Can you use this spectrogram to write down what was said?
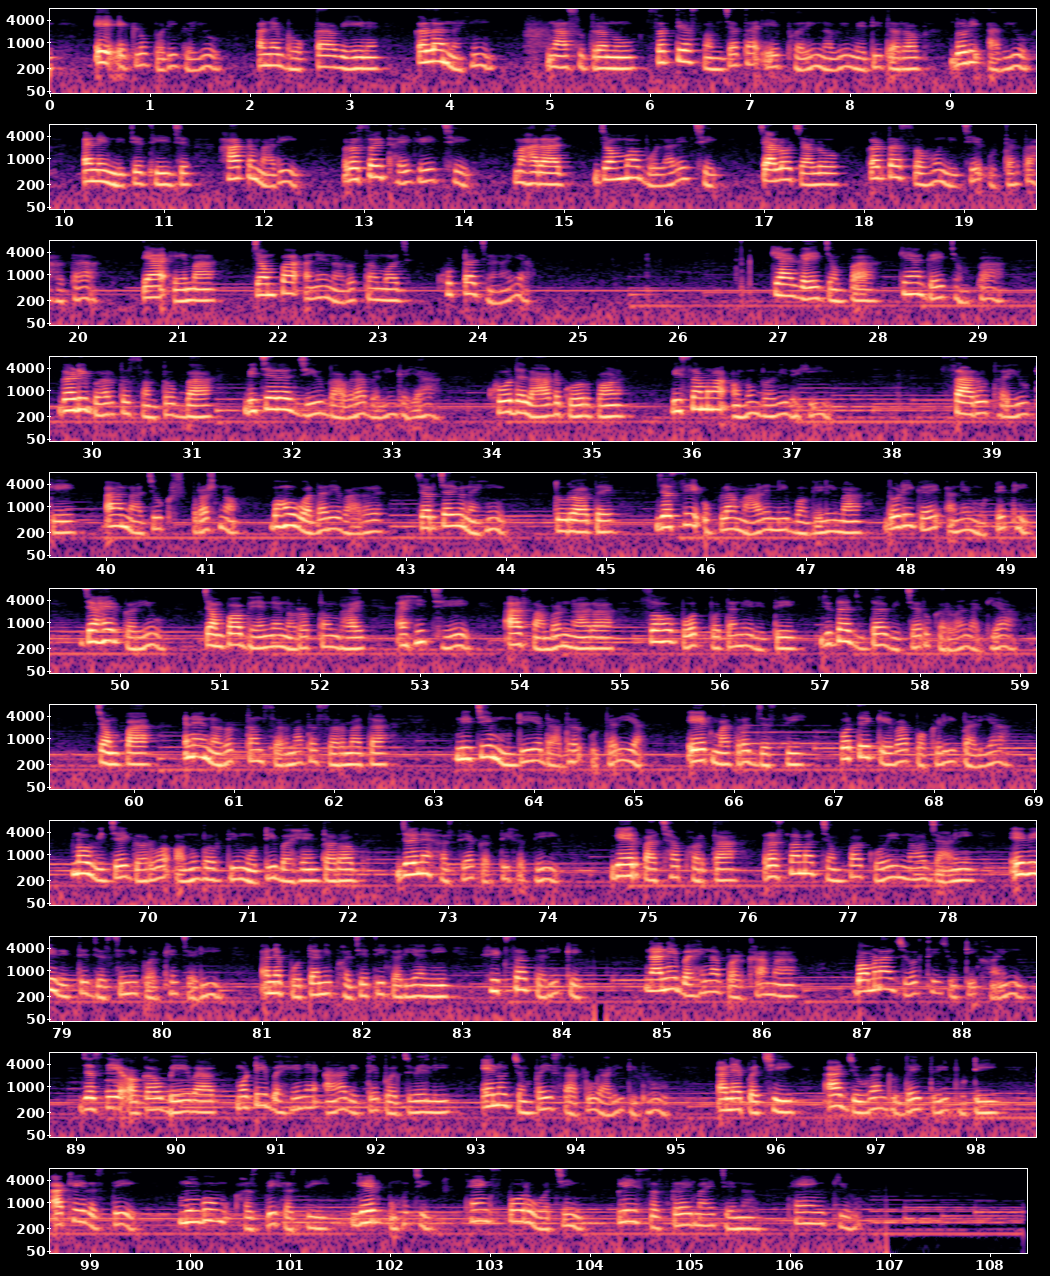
એ એકલો પડી ગયો અને ભોગતા વીણ કલા નહીં. ના સૂત્રનું સત્ય સમજાતા એ ફરી નવી મેઢી તરફ દોડી આવ્યું અને નીચેથી જ હાક મારી, રસોઈ થઈ ગઈ છે. મહારાજ જમવા બોલાવે છે. ચાલો ચાલો, કરતા સહુ નીચે ઉતરતા હતા. ત્યાં એમાં ચંપા અને નરોત્તમ જ ખોટા જણાયા. ક્યાં ગઈ ચંપા? ક્યાં ગઈ ચંપા? ઘડીભર તો સંતોકબા, બિચારા જીવ બાવરા બની ગયા. ખુદ લાડકોર પણ વિસામણા અનુભવી રહી. સારું થયું કે આ નાજુક પ્રશ્ન બહુ વધારે વાર ચર્ચાયો નહીં. તુરત જસી ઉપલા માળની બંગલીમાં દોડી ગઈ અને મોટેથી જાહેર કર્યું ચંપાબહેનને નરોત્તમભાઈ, અહીં છે. આ સાંભળનારા સહુ પોતપોતાની રીતે જુદા જુદા વિચારો કરવા લાગ્યા. ચંપા અને નરોત્તમ શરમાતા શરમાતા નીચે મુંડીએ દાદર ઉતર્યા. એકમાત્ર જસ્સી પોતે કેવા પકડી પાડ્યા? નો વિજય ગર્વ અનુભવતી મોટી બહેન તરફ જોઈને હસ્યા કરતી હતી. ઘેર પાછા ફરતા રસ્તામાં ચંપા કોઈ ન જાણી એવી રીતે જસ્સીની પડખે ચડી અને પોતાની ફજેતી કર્યાની શિક્ષા તરીકે નાની બહેના પડખામાં બમણા જોરથી ચૂંટી ખણી. જસીએ અગાઉ બે વાર મોટી બહેને આ રીતે ભજવેલી એનું ચંપાઈ સાટું વાળી દીધું. અને પછી આ જુવાન હૃદય ત્રિપુટી આખે રસ્તે મૂંગું હસતી હસતી ઘેર પહોંચી. Thanks for watching please subscribe my channel thank you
